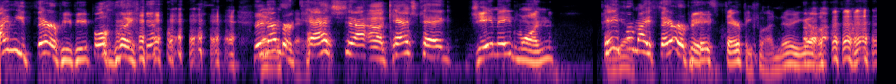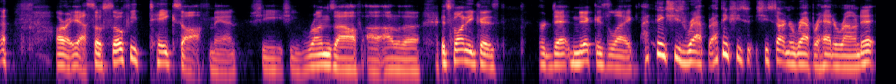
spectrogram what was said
i need therapy people like remember That is fair. cash uh cash tag j made one pay for go. my therapy It's therapy fund. There you go. All right, yeah. So Sophie takes off, man. She she runs off uh, out of the. It's funny because her dad Nick is like, I think she's wrap. I think she's she's starting to wrap her head around it,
